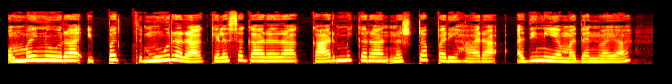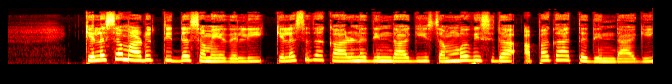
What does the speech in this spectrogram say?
ಒಂಬೈನೂರ ಇಪ್ಪತ್ತ್ಮೂರರ ಕೆಲಸಗಾರರ ಕಾರ್ಮಿಕರ ನಷ್ಟ ಪರಿಹಾರ ಅಧಿನಿಯಮದನ್ವಯ. ಕೆಲಸ ಮಾಡುತ್ತಿದ್ದ ಸಮಯದಲ್ಲಿ ಕೆಲಸದ ಕಾರಣದಿಂದಾಗಿ ಸಂಭವಿಸಿದ ಅಪಘಾತದಿಂದಾಗಿ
